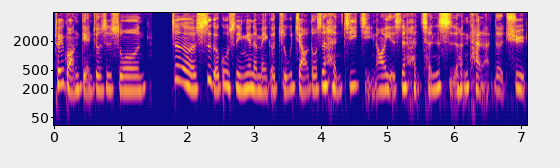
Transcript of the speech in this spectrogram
推广点，就是说这个四个故事里面的每个主角都是很积极，然后也是很诚实、很坦然的去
